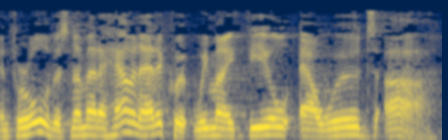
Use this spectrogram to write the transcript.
And for all of us, no matter how inadequate we may feel our words are,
